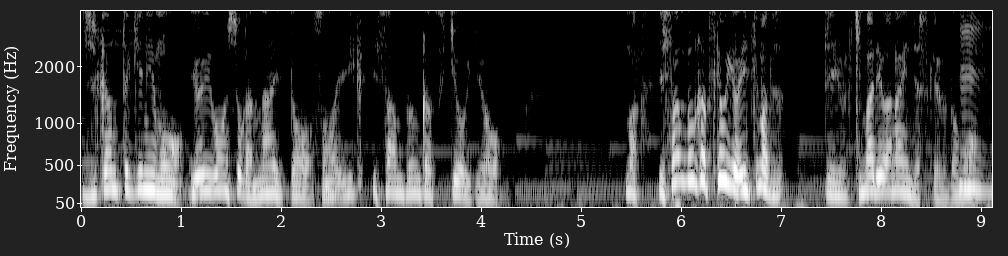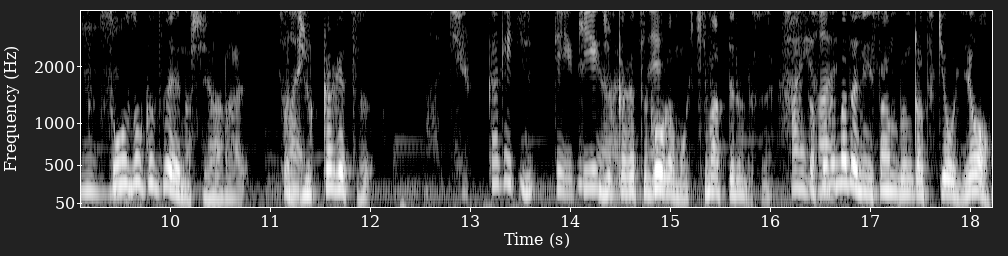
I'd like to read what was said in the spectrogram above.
時間的にも遺言書がないとその遺産分割協議を、まあ遺産分割協議はいつまでっていう決まりはないんですけれども、うんうんうん、相続税の支払いは10ヶ月、はい、10ヶ月っていう期限が、ね、10ヶ月後がもう決まってるんですね、はいはい、それまでに遺産分割協議を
